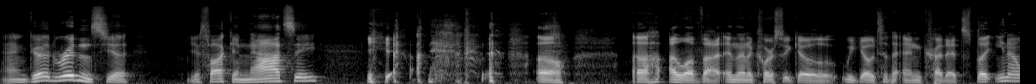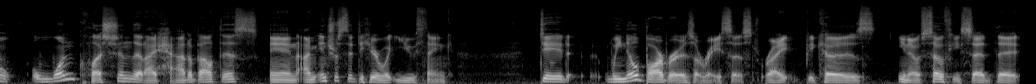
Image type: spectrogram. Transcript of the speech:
and good riddance, you you fucking Nazi." Yeah. oh, uh, I love that. And then of course we go we go to the end credits. But you know, one question that I had about this, and I'm interested to hear what you think. Did we know Barbara is a racist, right? Because you know Sophie said that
